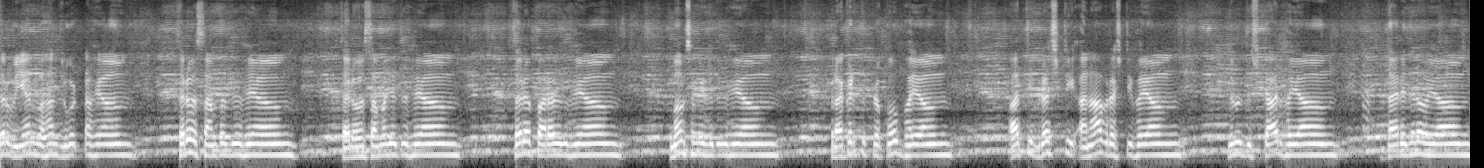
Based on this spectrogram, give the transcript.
सर्वयान वाहन दुर्घटनाभ्याम सर्वसंपदभ्याम सर्वसमाजभ्याम सर्वपारभ्याम मम संघर्षभ्याम प्राकृतिक प्रकोप भयम अतिवृष्टि अनावृष्टि भयम दुर्दुष्कार भयम दारिद्र भयम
